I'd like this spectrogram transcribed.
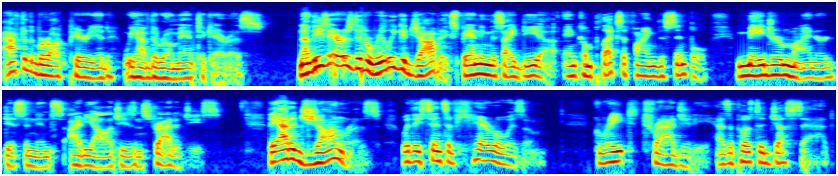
After the Baroque period, we have the Romantic eras. Now, these eras did a really good job at expanding this idea and complexifying the simple major minor dissonance ideologies and strategies. They added genres with a sense of heroism, great tragedy, as opposed to just sad,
